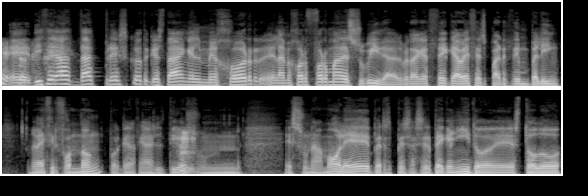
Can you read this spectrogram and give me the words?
Eh, dice Doug Prescott que está en el mejor, en la mejor forma de su vida. Es verdad que sé que a veces parece un pelín, no voy a decir fondón, porque al final el tío es mm. un es una mole, pese a ser pequeñito, es todo,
